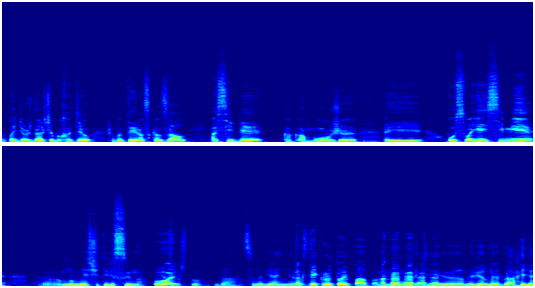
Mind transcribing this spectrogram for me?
пойдешь дальше, я бы хотел, чтобы ты рассказал о себе, как о муже, и о своей семье. Э, Ну, у меня есть четыре сына. Ой. Ясно, что, да, сыновья они... Так раз- ты крутой папа. Ну, такие, э, наверное, да. Я,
